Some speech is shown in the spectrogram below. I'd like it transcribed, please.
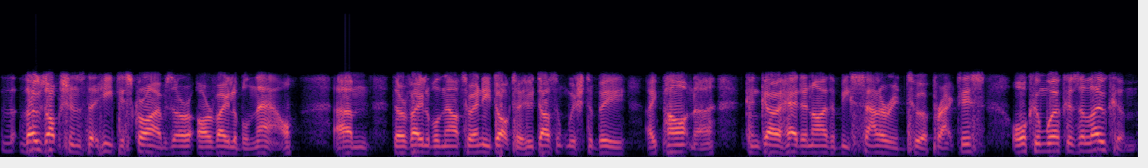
th- those options that he describes are, are available now. Um, they're available now to any doctor who doesn't wish to be a partner, can go ahead and either be salaried to a practice or can work as a locum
